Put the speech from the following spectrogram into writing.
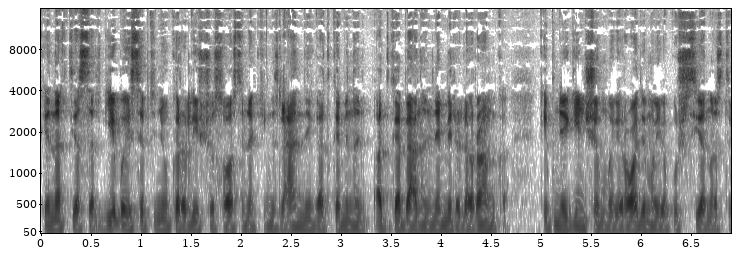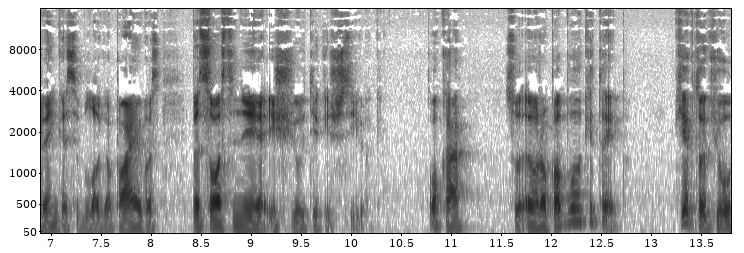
kai nakties sargyba į septynių karalysčių sostinę Kings Landing atgabena nemirėlio ranką, kaip neginčiamą įrodymą, jog už sienos tvenkėsi blogio pajėgos, bet sostinėje iš jų tik išsijuokė. O ką, su Europa buvo kitaip. Kiek tokių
